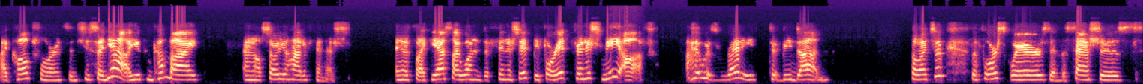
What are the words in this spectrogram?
I called Florence and she said, Yeah, you can come by and I'll show you how to finish. And it's like, yes, I wanted to finish it before it finished me off. I was ready to be done. So I took the four squares and the sashes.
